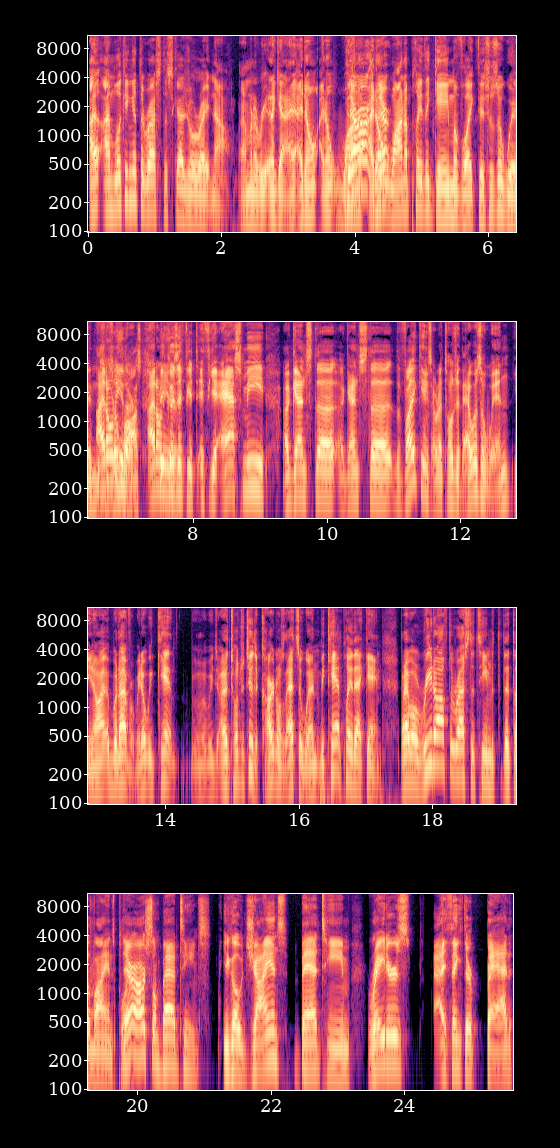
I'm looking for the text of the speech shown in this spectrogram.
I, I'm looking at the rest of the schedule right now. I'm gonna read again. I, I don't. I don't want. I don't want to play the game of like this is a win. This I don't is a either. Loss. I don't because either. if you if you ask me against the against the the Vikings, I would have told you that was a win. You know, I, whatever. We don't. We can't. We, I told you too. The Cardinals. That's a win. We can't play that game. But I will read off the rest of the teams that the Lions play. There are some bad teams. You go Giants, bad team. Raiders, I think they're bad,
